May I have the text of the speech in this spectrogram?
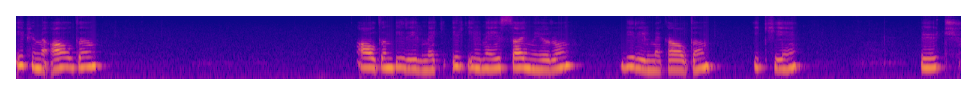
ipimi aldım. Aldım bir ilmek. İlk ilmeği saymıyorum. Bir ilmek aldım. 2 3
